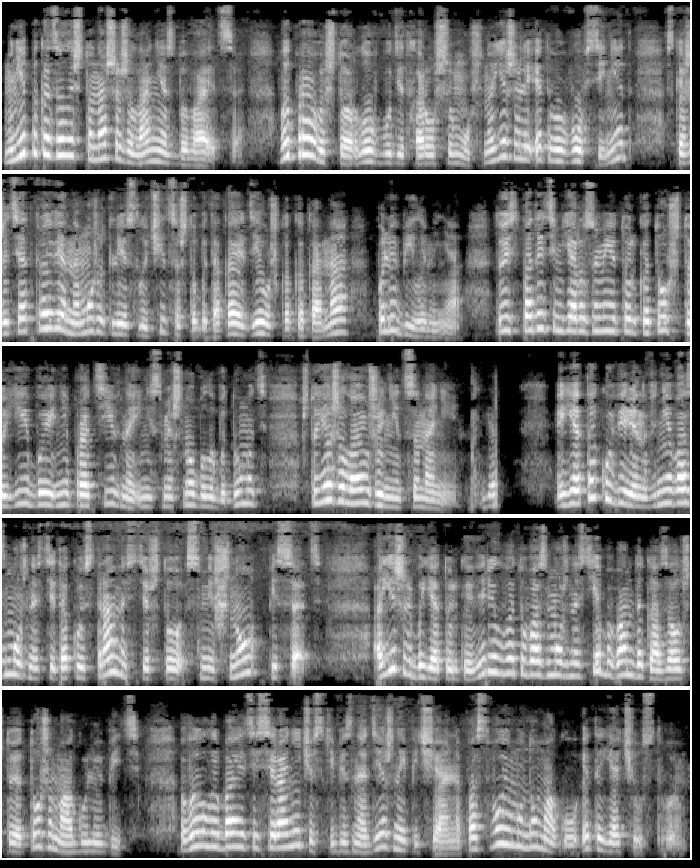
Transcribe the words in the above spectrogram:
Мне показалось, что наше желание сбывается. Вы правы, что Орлов будет хороший муж, но ежели этого вовсе нет, скажите откровенно, может ли случиться, чтобы такая девушка, как она, полюбила меня? То есть под этим я разумею только то, что ей бы не противно и не смешно было бы думать, что я желаю жениться на ней. Я так уверен в невозможности такой странности, что смешно писать. А ежели бы я только верил в эту возможность, я бы вам доказал, что я тоже могу любить. Вы улыбаетесь иронически, безнадежно и печально. По-своему, но могу, это я чувствую.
